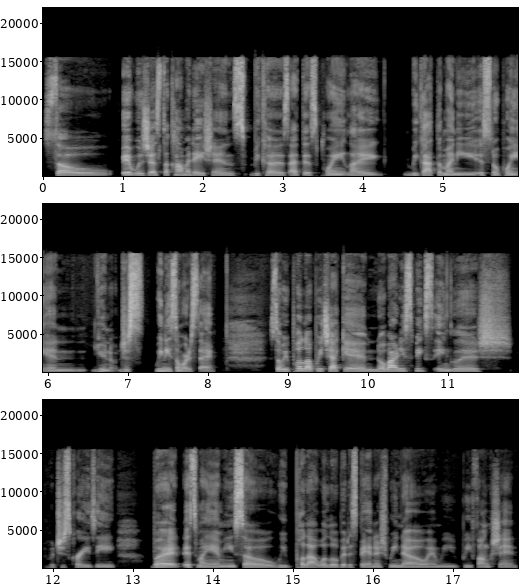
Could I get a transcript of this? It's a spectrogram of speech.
So it was just accommodations because at this point, like we got the money. It's no point in, you know, just we need somewhere to stay. So we pull up, we check in. Nobody speaks English, which is crazy, but it's Miami. So we pull out what little bit of Spanish we know and we we function.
